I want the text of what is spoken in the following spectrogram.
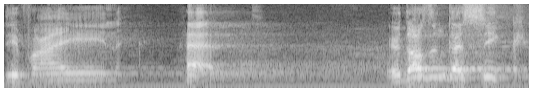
divine health. He doesn't get sick.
